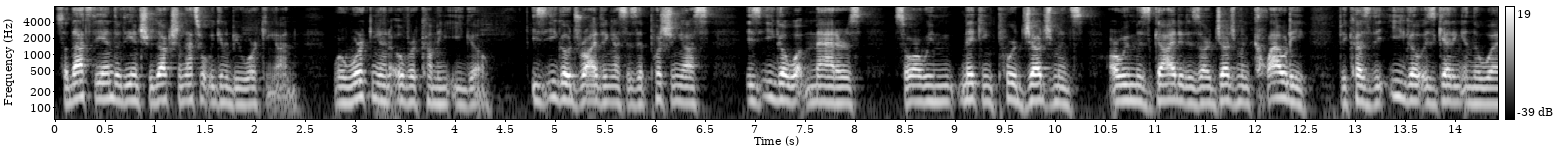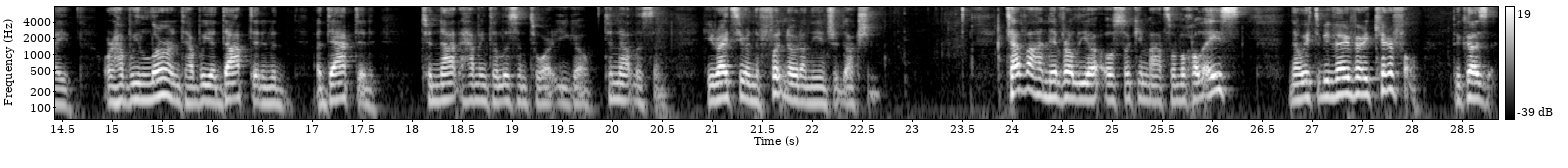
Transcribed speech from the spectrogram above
So that's the end of the introduction. That's what we're going to be working on. We're working on overcoming ego. Is ego driving us? Is it pushing us? Is ego what matters? So are we making poor judgments? Are we misguided? Is our judgment cloudy because the ego is getting in the way? Or have we learned, have we adopted and adapted to not having to listen to our ego, to not listen? He writes here in the footnote on the introduction. Now we have to be very, very careful because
